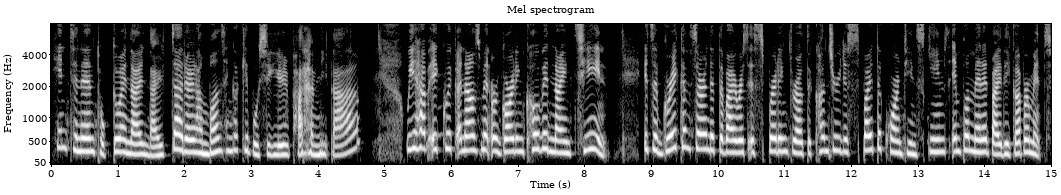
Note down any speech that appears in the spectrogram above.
힌트는 독도의 날 날짜를 한번 생각해 보시길 바랍니다. We have a quick announcement regarding COVID-19. It's of great concern that the virus is spreading throughout the country despite the quarantine schemes implemented by the government.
